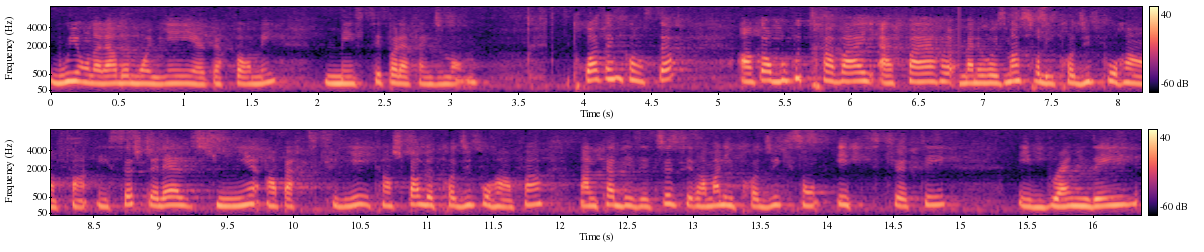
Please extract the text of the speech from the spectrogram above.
oui, on a l'air de moins bien euh, performer, mais c'est pas la fin du monde. Troisième constat, encore beaucoup de travail à faire malheureusement sur les produits pour enfants. Et ça, je te l'ai souligner en particulier. Et quand je parle de produits pour enfants, dans le cadre des études, c'est vraiment les produits qui sont étiquetés et brandé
